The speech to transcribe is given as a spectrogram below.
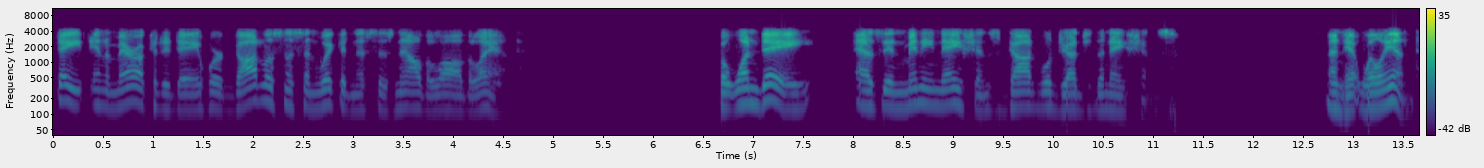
state in America today where godlessness and wickedness is now the law of the land. But one day, as in many nations, God will judge the nations. And it will end.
